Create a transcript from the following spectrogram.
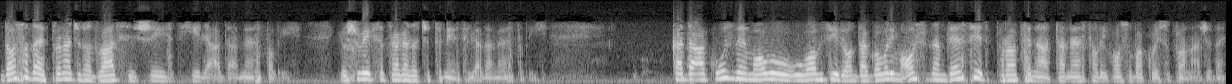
do sada je pronađeno 26.000 nestalih. Još uvijek se traga za 14.000 nestalih. Kada ako uzmemo ovo u obzir, onda govorimo o 70% nestalih osoba koje su pronađene.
